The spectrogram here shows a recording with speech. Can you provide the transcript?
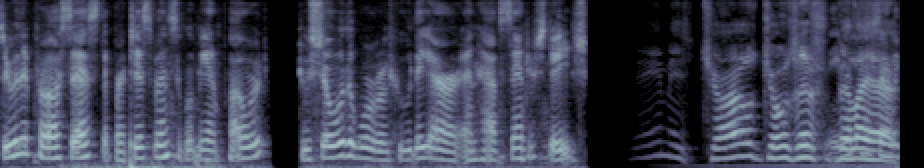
Through the process, the participants will be empowered to show the world who they are and have center stage. My name is Charles Joseph My name is Belair.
